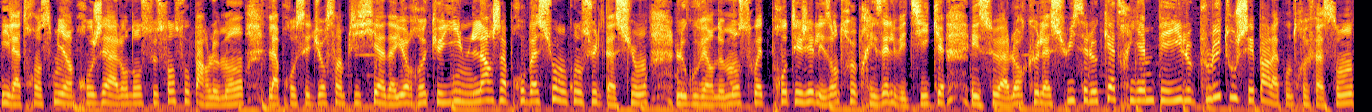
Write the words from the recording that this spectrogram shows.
Il a transmis un projet allant dans ce sens au Parlement. La procédure simplifiée a d'ailleurs recueilli une large approbation en consultation. Le gouvernement souhaite protéger les entreprises helvétiques et ce alors que la Suisse est le quatrième pays le plus touché par la contrefaçon.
